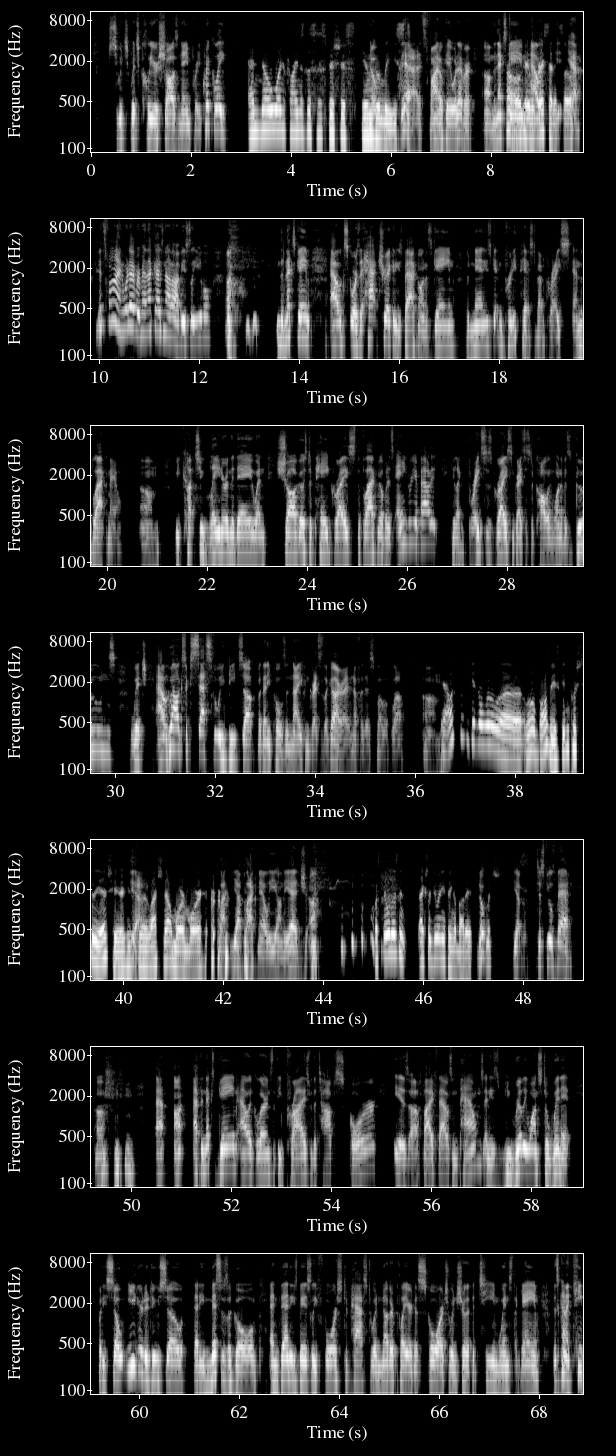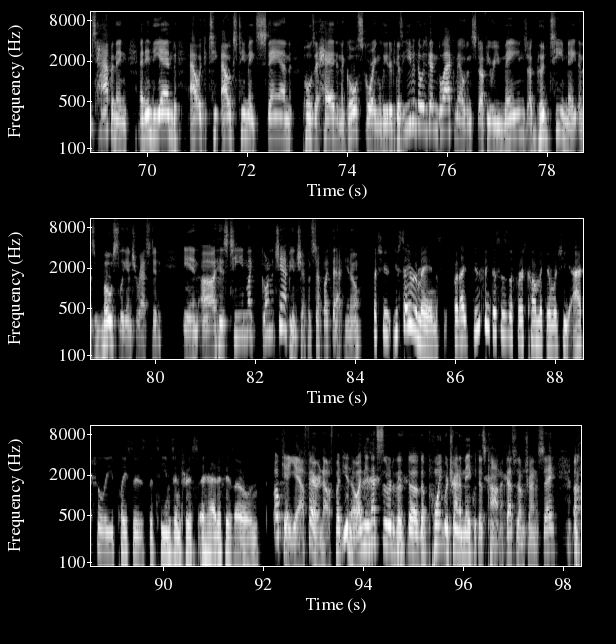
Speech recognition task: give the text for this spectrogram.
which which clears Shaw's name pretty quickly and no one finds the suspicious in nope. the least. Yeah, it's fine. Okay, whatever. Um, the next oh, game, okay. well, Alex, said it, so. yeah, it's fine. Whatever, man. That guy's not obviously evil. the next game, Alex scores a hat trick and he's back on his game. But man, he's getting pretty pissed about Grice and the blackmail. Um, we cut to later in the day when Shaw goes to pay Grice the blackmail, but is angry about it. He like braces Grice, and Grice has to call in one of his goons, which Al- who Alex successfully beats up, but then he pulls a knife, and Grice is like, "All right, enough of this." Blah blah blah. Um, Yeah, Alex is getting a little, uh, a little ballsy. He's getting pushed to the edge here. He's Yeah. uh, lashing out more and more. Bla- yeah, blackmail E on the edge. but still doesn't actually do anything about it. Nope. Which yeah, just feels bad. Um, at, on, at the next game, Alec learns that the prize for the top scorer is uh, five thousand pounds, and he's he really wants to win it, but he's so eager to do so that he misses a goal, and then he's basically forced to pass to another player to score to ensure that the team wins the game. This kind of keeps happening, and in the end, Alec t- Alec's teammate Stan pulls ahead in the goal scoring leader because even though he's getting blackmailed and stuff, he remains a good teammate and is mostly interested in uh, his team, like going to the championship and stuff like that. You know. But you, you say remains, but I do think this is the first comic in which he actually places the team's interests ahead of his own. Okay, yeah, fair enough. But you know, I mean, that's sort of the, the, the point we're trying to make with this comic. That's what I'm trying to say.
